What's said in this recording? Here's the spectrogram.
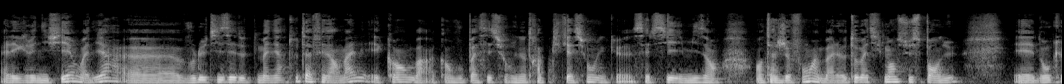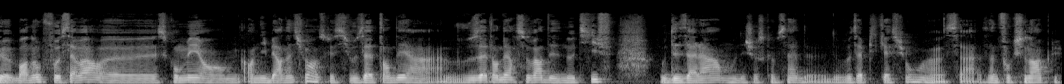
elle est greenifiée, on va dire, euh, vous l'utilisez de manière tout à fait normale, et quand bah, quand vous passez sur une autre application et que celle-ci est mise en, tâche de fond, eh ben, elle est automatiquement suspendue. Et donc, euh, bon, donc faut savoir euh, ce qu'on met en, en hibernation, hein, parce que si vous attendez à vous attendez à recevoir des notifs ou des alarmes ou des choses comme ça de, de vos applications, euh, ça, ça ne fonctionnera plus.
